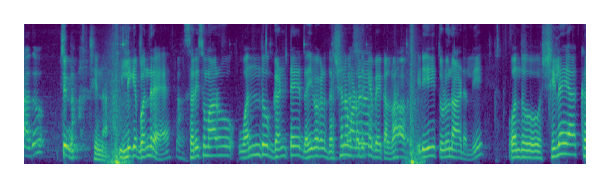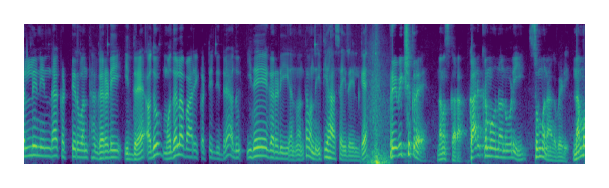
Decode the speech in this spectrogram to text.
ಅದು ಚಿನ್ನ. ಚಿನ್ನ. ಇಲ್ಲಿಗೆ ಬಂದ್ರೆ ಸರಿಸುಮಾರು ಒಂದು ಗಂಟೆ ದೈವಗಳ ದರ್ಶನ ಮಾಡೋದಕ್ಕೆ ಬೇಕಲ್ವಾ. ಇಡೀ ತುಳುನಾಡಲ್ಲಿ ಒಂದು ಶಿಲೆಯ ಕಲ್ಲಿನಿಂದ ಕಟ್ಟಿರುವಂತಹ ಗರಡಿ ಇದ್ರೆ ಅದು ಮೊದಲ ಬಾರಿ ಕಟ್ಟಿದ್ದಿದ್ರೆ ಅದು ಇದೇ ಗರಡಿ ಅನ್ನುವಂಥ ಒಂದು ಇತಿಹಾಸ ಇದೆ ಇಲ್ಲಿಗೆ. ಪ್ರಿಯ ವೀಕ್ಷಕರೇ ನಮಸ್ಕಾರ. ಕಾರ್ಯಕ್ರಮವನ್ನು ನೋಡಿ ಸುಮ್ಮನಾಗಬೇಡಿ. ನಮ್ಮ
